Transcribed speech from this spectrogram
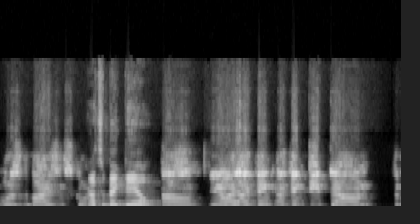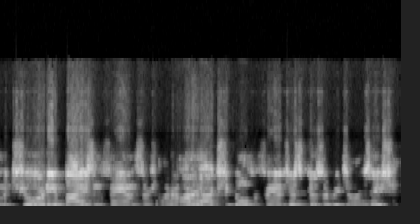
was the Bison score. That's a big deal. Um, you know, I, I think I think deep down the majority of Bison fans are, are, are actually Gopher fans just because of regionalization.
